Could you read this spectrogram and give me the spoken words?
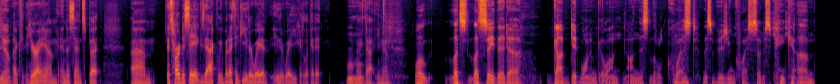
yeah like here I am in a sense, but um, it's hard to say exactly. But I think either way, either way, you could look at it Mhm. like that. You know, Well, let's let's say that uh, God did want him to go on on this little quest, this vision quest, so to speak. Um,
